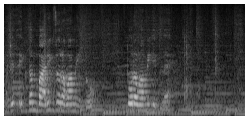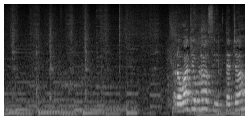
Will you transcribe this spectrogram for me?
म्हणजे एकदम बारीक जो रवा मिळतो तो रवा मी घेतलाय. रवा जेवढा असेल त्याच्या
